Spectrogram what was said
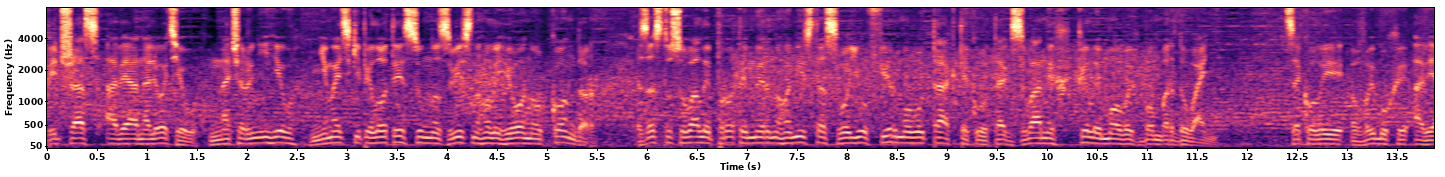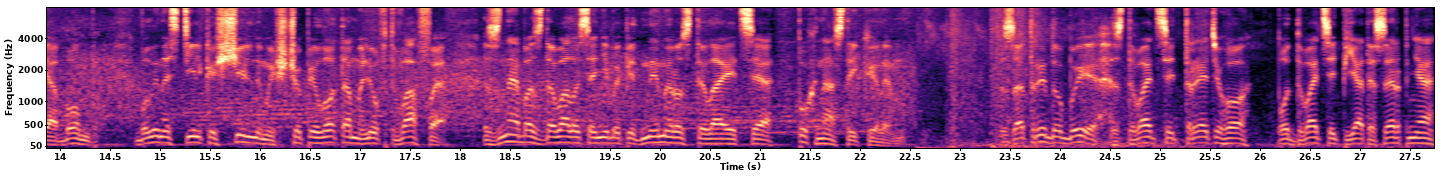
Під час авіанальотів на Чернігів німецькі пілоти сумнозвісного легіону Кондор застосували проти мирного міста свою фірмову тактику так званих килимових бомбардувань. Це коли вибухи авіабомб були настільки щільними, що пілотам Люфтваффе з неба здавалося, ніби під ними розстилається пухнастий килим. За три доби з 23 по 25 серпня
